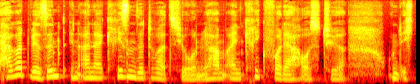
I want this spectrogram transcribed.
Herrgott, wir sind in einer Krisensituation. Wir haben einen Krieg vor der Haustür. Und ich,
